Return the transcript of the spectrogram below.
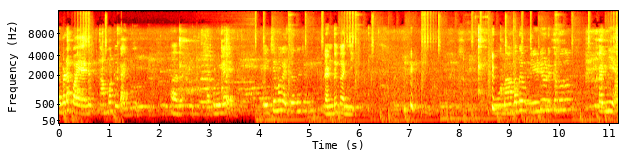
എവിടെ പോയാലും നമുക്ക് കഞ്ഞി അതെ. തക്കടൂലേ ചേച്ചിയമ്മ കഴിച്ചതെന്ന് രണ്ട് കഞ്ഞി. മൂന്നാമത് വീഡിയോ എടുക്കുന്നതും കഞ്ഞിയാ.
